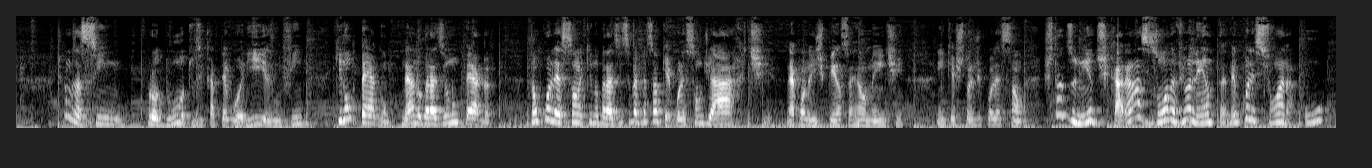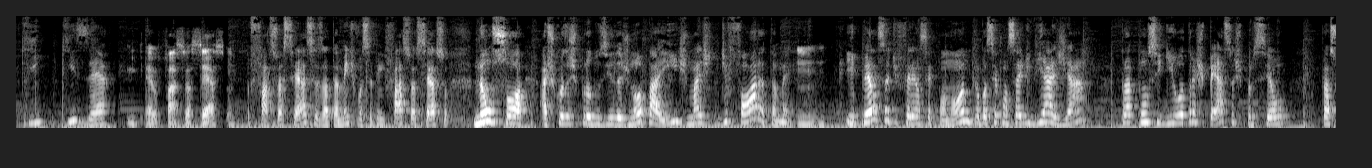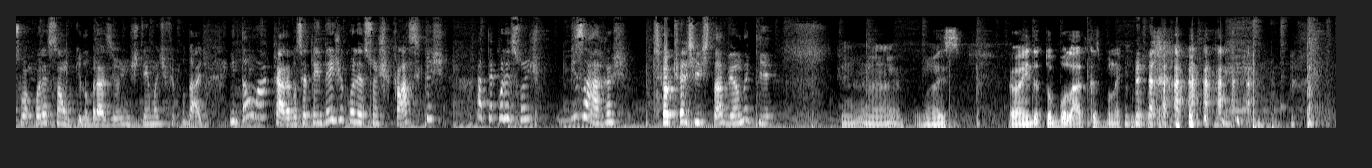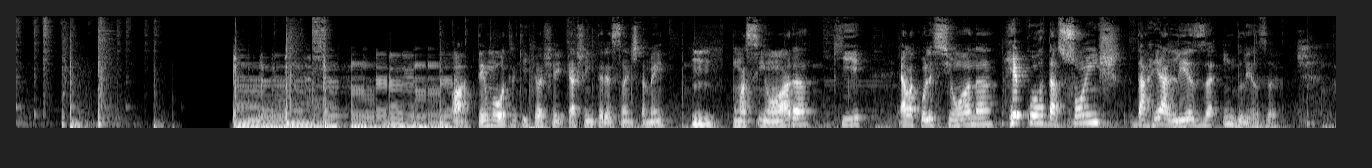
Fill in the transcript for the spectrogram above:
digamos assim, produtos e categorias, enfim, que não pegam. Né? No Brasil não pega. Então, coleção aqui no Brasil, você vai pensar o quê? Coleção de arte, né? Quando a gente pensa realmente em questões de coleção. Estados Unidos, cara, é uma zona violenta. Ele coleciona o que quiser. É fácil acesso? Fácil acesso, exatamente. Você tem fácil acesso não só às coisas produzidas no país, mas de fora também. Uhum. E pela essa diferença econômica, você consegue viajar para conseguir outras peças para seu para sua coleção, que no Brasil a gente tem uma dificuldade. Então lá, cara, você tem desde coleções clássicas até coleções bizarras que é o que a gente tá vendo aqui. Caraca, mas eu ainda tô bolado com as bonecas. Ó, tem uma outra aqui que eu achei, que achei interessante também. Hum. Uma senhora que ela coleciona recordações da realeza inglesa.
